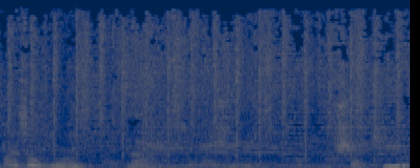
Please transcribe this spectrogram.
Mais algum? Não, mais nenhum. Vamos puxar aqui.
